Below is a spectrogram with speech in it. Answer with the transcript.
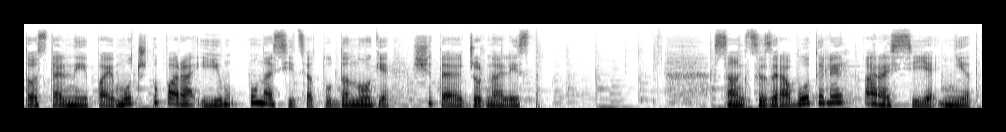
то остальные поймут, что пора им уносить оттуда ноги, считает журналист. Санкции заработали, а Россия нет.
